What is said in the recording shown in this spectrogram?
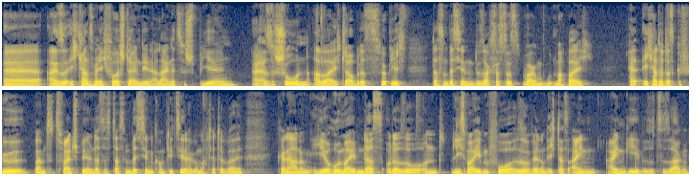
Äh, also ich kann es mir nicht vorstellen, den alleine zu spielen. Äh, also schon, aber ich glaube, das ist wirklich, das ein bisschen, du sagst, dass das war gut machbar. Ich, ich hatte das Gefühl beim zu zweit spielen, dass es das ein bisschen komplizierter gemacht hätte, weil, keine Ahnung, hier hol mal eben das oder so und lies mal eben vor, so während ich das ein, eingebe sozusagen.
